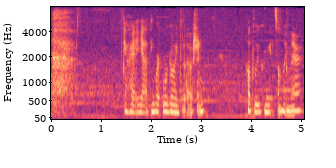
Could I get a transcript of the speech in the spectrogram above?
okay, yeah, I think we're, we're going to the ocean. Hopefully we can get something there.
